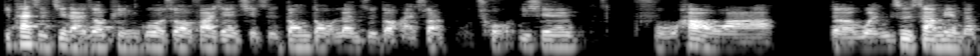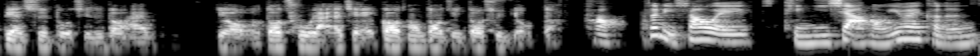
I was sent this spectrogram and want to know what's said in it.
一开始进来之后评估的时候，发现其实东东认知都还算不错，一些符号啊的文字上面的辨识度其实都还有都出来，而且沟通动机都是有的。好，这里稍微停一下哈，因为可能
